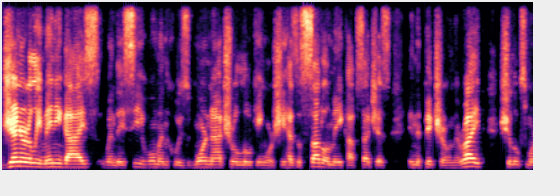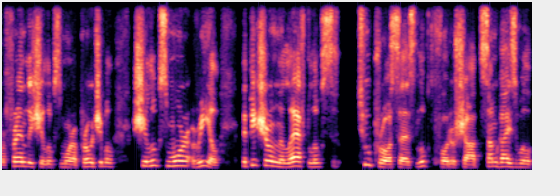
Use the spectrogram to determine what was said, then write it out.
Generally, many guys, when they see a woman who is more natural looking or she has a subtle makeup, such as in the picture on the right, she looks more friendly, she looks more approachable, she looks more real. The picture on the left looks too processed, looked photoshopped. Some guys will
